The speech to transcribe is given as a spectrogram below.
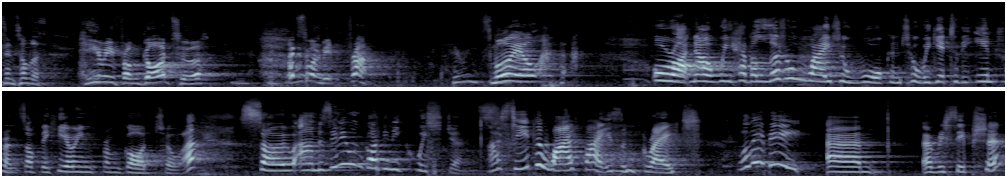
The until this hearing from God tour. I just want to be at the front. Smile. All right, now we have a little way to walk until we get to the entrance of the Hearing from God tour. So, um, has anyone got any questions? I see the Wi-Fi isn't great. Will there be um, a reception?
